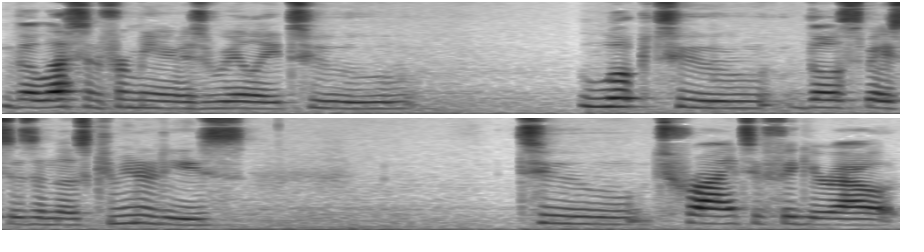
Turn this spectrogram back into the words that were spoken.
the lesson for me is really to look to those spaces and those communities to try to figure out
